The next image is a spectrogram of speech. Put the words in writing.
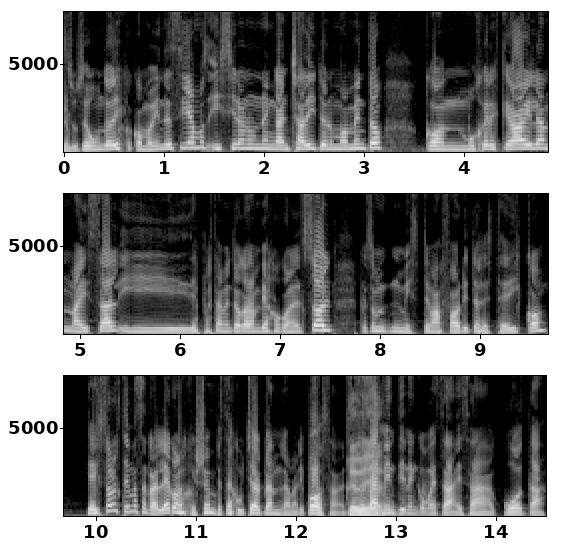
de su segundo disco, como bien decíamos. Hicieron un enganchadito en un momento con Mujeres que Bailan, Maisal y después también tocaron Viajo con el Sol, que son mis temas favoritos de este disco. Que son los temas en realidad con los que yo empecé a escuchar el plan de la mariposa. Entonces también tienen como esa, esa cuota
